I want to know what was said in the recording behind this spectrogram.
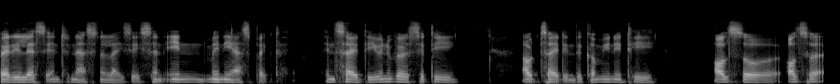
very less internationalization in many aspects inside the university, outside in the community, also also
